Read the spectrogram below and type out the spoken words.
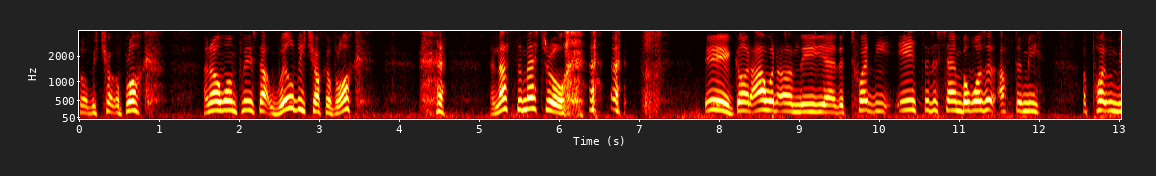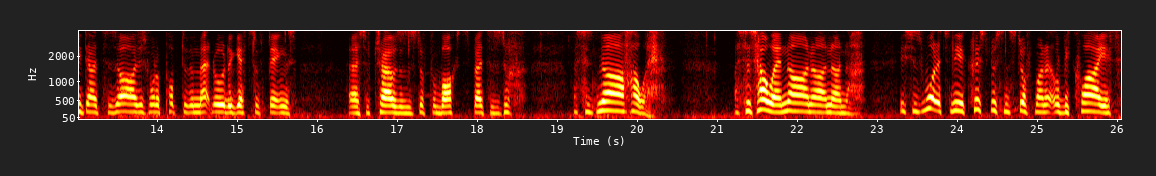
Thought we'd chock a block. I know one place that will be chock a block, and that's the Metro. Hey God, I went on the uh, the 28th of December, was it? After me appointment, my dad says, "Oh, I just want to pop to the metro to get some things, uh, some trousers and stuff from Marks and Spencer and stuff." I says, "No, how?" I says, "How? No, no, no, no." He says, "What? It's near Christmas and stuff, man. It'll be quiet.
